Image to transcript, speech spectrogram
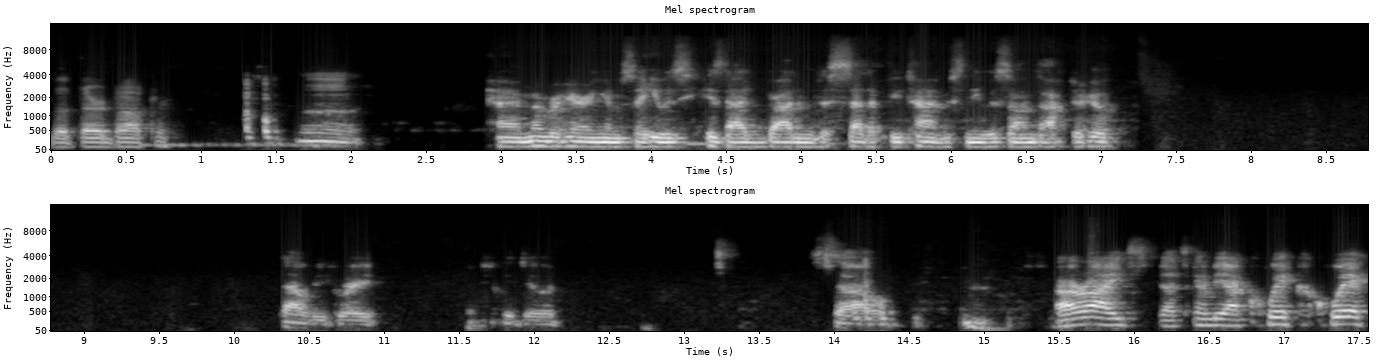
the third doctor. Mm. I remember hearing him say he was his dad brought him to set a few times, and he was on Doctor Who. That would be great if you could do it. So, all right. That's going to be our quick, quick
